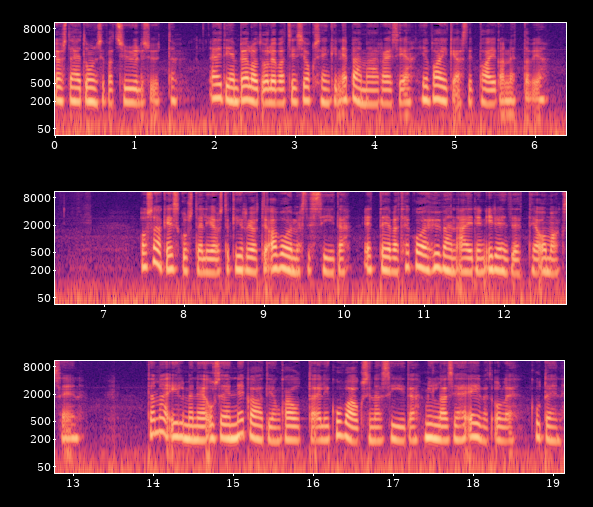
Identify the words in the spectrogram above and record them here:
joista he tunsivat syyllisyyttä. Äitien pelot olivat siis jokseenkin epämääräisiä ja vaikeasti paikannettavia. Osa keskustelijoista kirjoitti avoimesti siitä, etteivät he koe hyvän äidin identiteettiä omakseen. Tämä ilmenee usein negaation kautta eli kuvauksina siitä, millaisia he eivät ole, kuten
